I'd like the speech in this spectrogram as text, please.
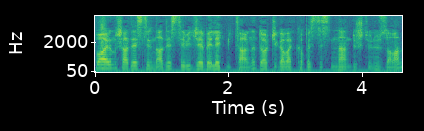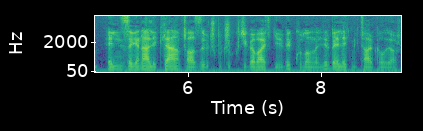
Bu ayrılmış adreslerin adresleyebileceği bellek miktarını 4 GB kapasitesinden düştüğünüz zaman elinizde genellikle en fazla 3.5 GB gibi bir kullanılabilir bellek miktarı kalıyor.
